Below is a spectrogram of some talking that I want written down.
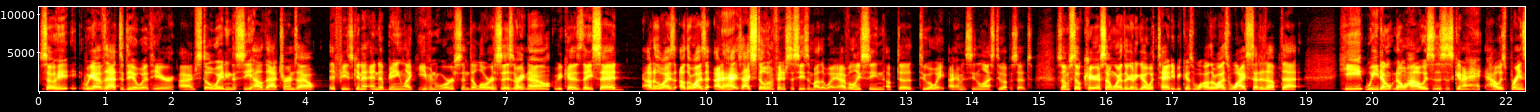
So he, we have that to deal with here. I'm still waiting to see how that turns out. If he's going to end up being like even worse than Dolores is right now, because they said Otherwise, otherwise, I, I still haven't finished the season. By the way, I've only seen up to 208. I haven't seen the last two episodes, so I'm still curious on where they're going to go with Teddy. Because otherwise, why set it up that he? We don't know how is this is to how his brain's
